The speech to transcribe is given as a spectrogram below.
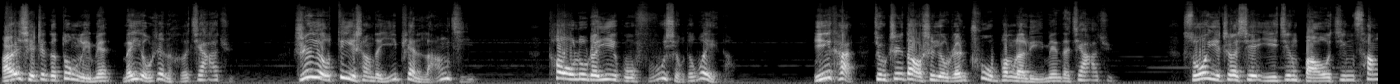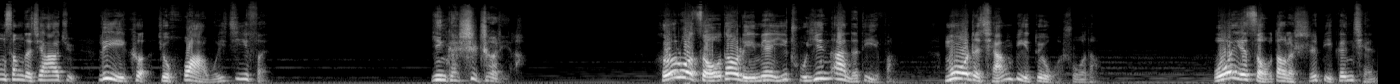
而且这个洞里面没有任何家具，只有地上的一片狼藉，透露着一股腐朽的味道，一看就知道是有人触碰了里面的家具，所以这些已经饱经沧桑的家具立刻就化为齑粉。应该是这里了。何洛走到里面一处阴暗的地方，摸着墙壁对我说道：“我也走到了石壁跟前，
